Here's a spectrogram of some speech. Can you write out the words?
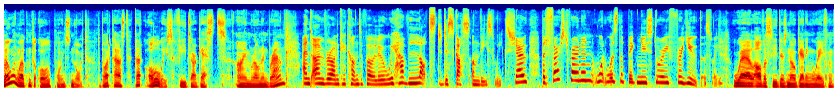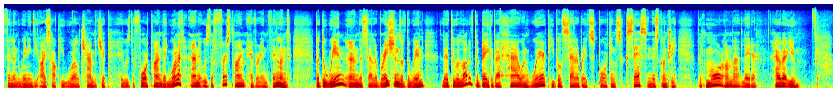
Hello and welcome to All Points North, the podcast that always feeds our guests. I'm Ronan Browne. And I'm Veronica Kontopoulou. We have lots to discuss on this week's show. But first, Ronan, what was the big news story for you this week? Well, obviously, there's no getting away from Finland winning the Ice Hockey World Championship. It was the fourth time they'd won it, and it was the first time ever in Finland. But the win and the celebrations of the win led to a lot of debate about how and where people celebrate sporting success in this country. But more on that later. How about you?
